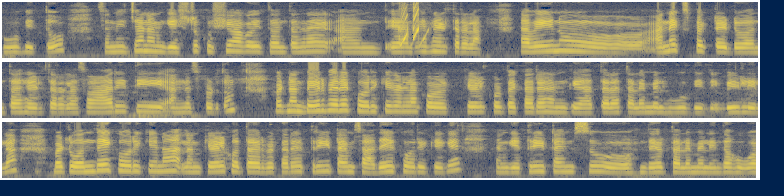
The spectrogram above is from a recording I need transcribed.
ಹೂ ಬಿತ್ತು. ಸೊ ನಿಜ ನನಗೆ ಎಷ್ಟು ಖುಷಿ ಆಗೋಯಿತು ಅಂತಂದರೆ ಅದೇನು ಹೇಳ್ತಾರಲ್ಲ, ನಾವೇನು ಅನ್ಎಕ್ಸ್ಪೆಕ್ಟೆಡ್ ಅಂತ ಹೇಳ್ತಾರಲ್ಲ, ಸೊ ಆ ರೀತಿ ಅನ್ನಿಸ್ಬಿಡ್ತು. ಬಟ್ ನಾನು ಬೇರೆ ಬೇರೆ ಕೋರಿಕೆಗಳನ್ನ ಕೋ, ಕೇಳ್ಕೊಳ್ಬೇಕಾದ್ರೆ ನನಗೆ ಆ ಥರ ತಲೆ ಮೇಲೆ ಹೂ ಬಿದ್ದು, ಬೀಳಲಿಲ್ಲ. ಬಟ್ ಒಂದೇ ಕೋರಿಕೆನ ನಾನು ಕೇಳ್ಕೊತಾ ಇರ್ಬೇಕಾದ್ರೆ ತ್ರೀ ಟೈಮ್ಸ್ ಅದೇ ಕೋರಿಕೆಗೆ ನನಗೆ ತ್ರೀ ಟೈಮ್ಸು ದೇವ್ರ ತಲೆ ಮೇಲಿಂದ ಹೂವು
